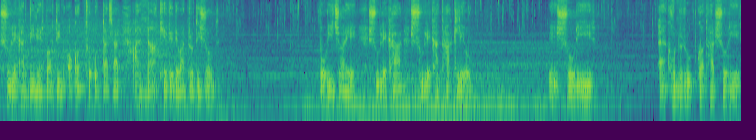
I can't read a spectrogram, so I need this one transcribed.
সুলেখার দিনের পর দিন অকথ্য অত্যাচার আর না খেতে দেওয়ার প্রতিশোধ। পরিচয়ে সুলেখা সুলেখা থাকলেও এই শরীর এখন রূপকথার শরীর।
